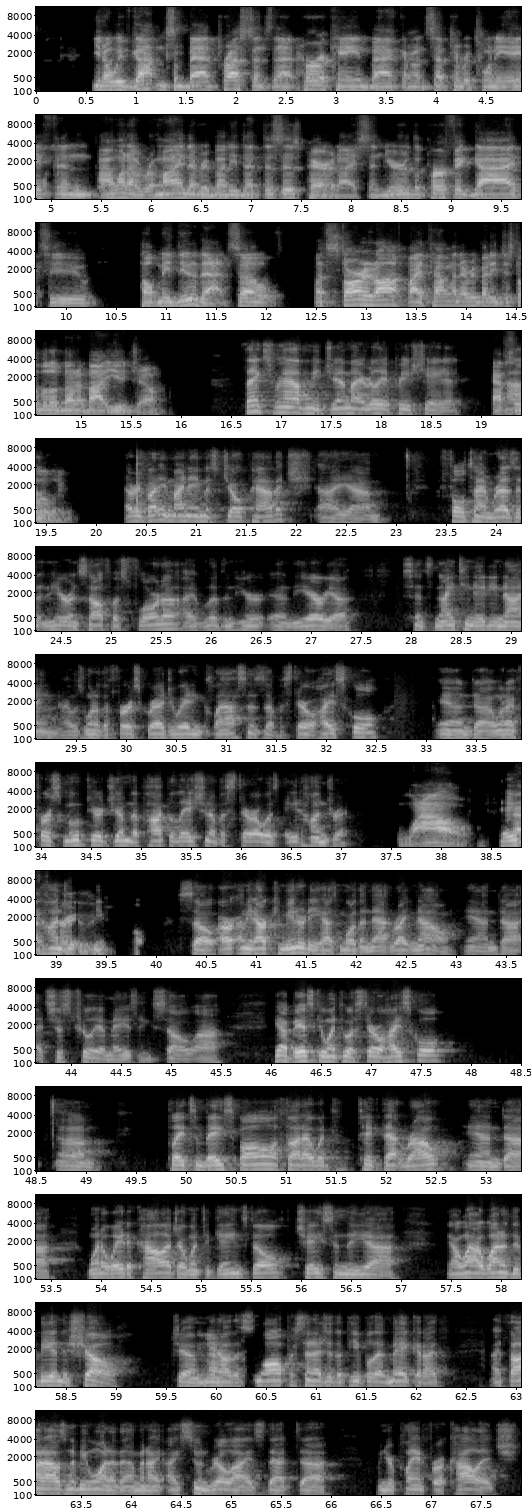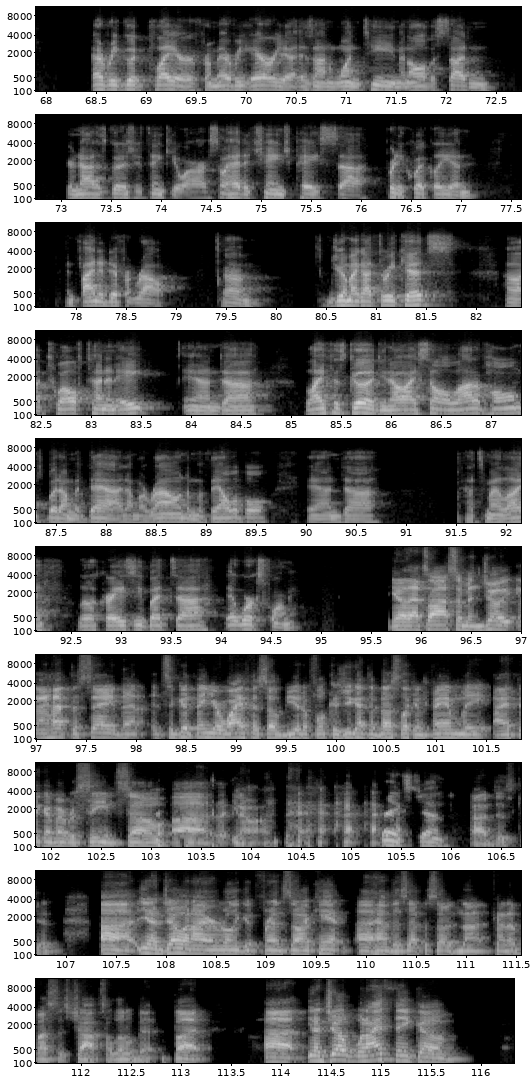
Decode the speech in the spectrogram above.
you know, we've gotten some bad press since that hurricane back on September 28th. And I want to remind everybody that this is Paradise and you're the perfect guy to help me do that. So let's start it off by telling everybody just a little bit about you, Joe. Thanks for having me, Jim. I really appreciate it. Absolutely. Um, everybody, my name is Joe Pavich. I am um, full-time resident here in Southwest Florida. I've lived in here in the area since 1989. I was one of the first graduating classes of Estero High School. And uh, when I first moved here, Jim, the population of Estero was 800. Wow. 800 people. So, our, I mean, our community has more than that right now. And uh, it's just truly amazing. So, uh, yeah, basically went to Estero High School, um, played some baseball. I thought I would take that route and uh, went away to college. I went to Gainesville, chasing the, uh, you know, I wanted to be in the show, Jim. Yeah. You know, the small percentage of the people that make it. I, I thought I was going to be one of them, and I, I soon realized that uh, when you're playing for a college, every good player from every area is on one team, and all of a sudden you're not as good as you think you are. So I had to change pace uh, pretty quickly and and find a different route. Um, Jim, I got three kids, uh, 12, 10, and 8. And uh, life is good. You know, I sell a lot of homes, but I'm a dad. I'm around, I'm available. And uh, that's my life. A little crazy, but uh, it works for me. You know, that's awesome. And Joe, I have to say that it's a good thing your wife is so beautiful because you got the best looking family I think I've ever seen. So, uh, you know, thanks, Joe. I'm just kidding. Uh, you know, Joe and I are really good friends, so I can't uh, have this episode not kind of bust his chops a little bit. But, uh, you know, Joe, when I think of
